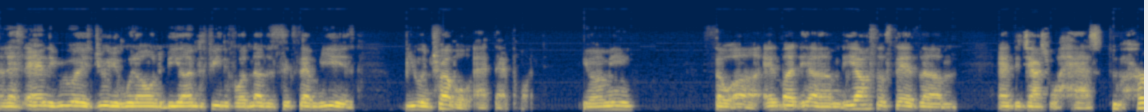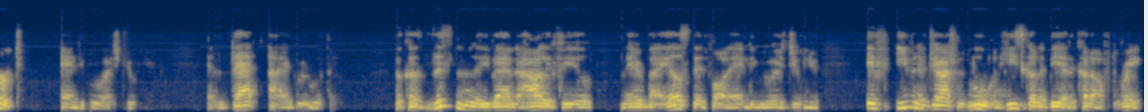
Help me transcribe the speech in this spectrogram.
Unless Andy Ruiz Jr. went on to be undefeated for another six, seven years, you in trouble at that point. You know what I mean? So, uh, and, but um, he also says um, Anthony Joshua has to hurt Andy Ruiz Jr. And that I agree with him. Because listening to Evander Holyfield and everybody else that fought Andy Ruiz Jr., if even if Josh was moving, he's going to be able to cut off the ring,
